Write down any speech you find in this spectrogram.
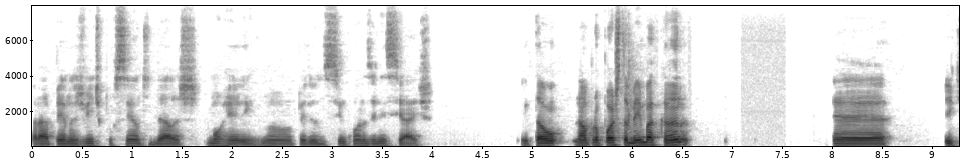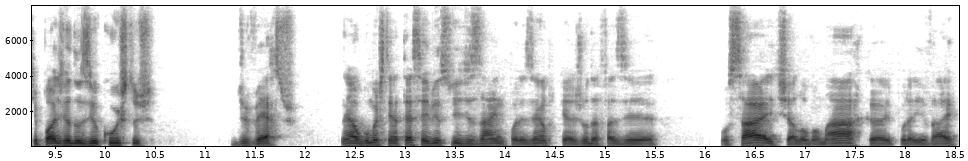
para apenas 20% delas morrerem no período de cinco anos iniciais. Então, é uma proposta bem bacana é, e que pode reduzir custos diversos né? Algumas têm até serviço de design, por exemplo, que ajuda a fazer o site, a logomarca e por aí vai.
